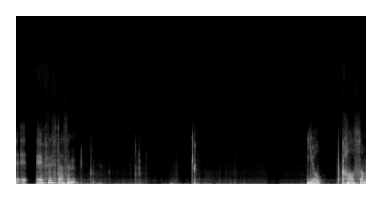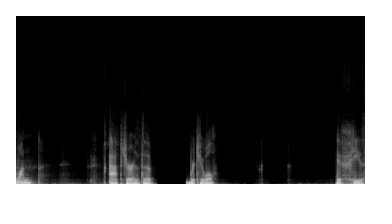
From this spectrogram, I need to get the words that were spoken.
if this doesn't. You'll call someone after the ritual? If he's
